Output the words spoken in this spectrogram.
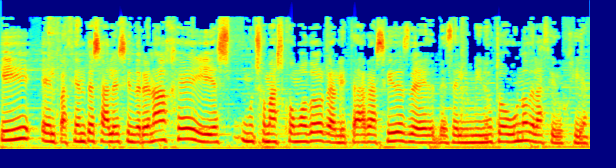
y el paciente sale sin drenaje y es mucho más cómodo rehabilitar así desde, desde el minuto uno de la cirugía.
